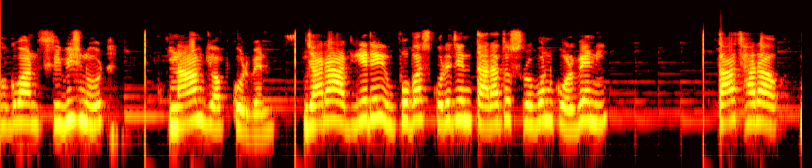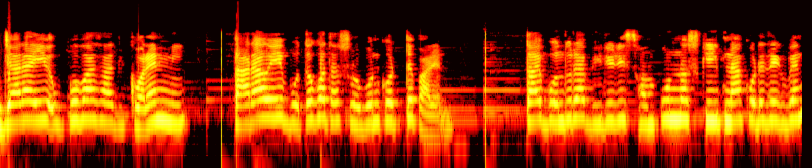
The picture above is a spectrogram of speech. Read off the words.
ভগবান শ্রীবিষ্ণুর নাম জপ করবেন। যারা আজকের এই উপবাস করেছেন, তারা তো শ্রবণ করবেনই। তাছাড়াও, যারা এই উপবাস আজ করেননি, তারাও এই ব্রতকথা শ্রবণ করতে পারেন। তাই বন্ধুরা, ভিডিওটি সম্পূর্ণ স্কিপ না করে দেখবেন।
